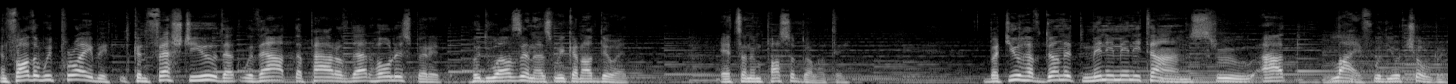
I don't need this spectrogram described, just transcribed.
And Father, we pray, we confess to you that without the power of that Holy Spirit who dwells in us, we cannot do it. It's an impossibility. But you have done it many, many times throughout life with your children.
